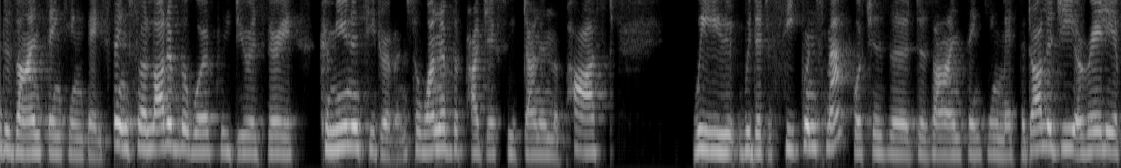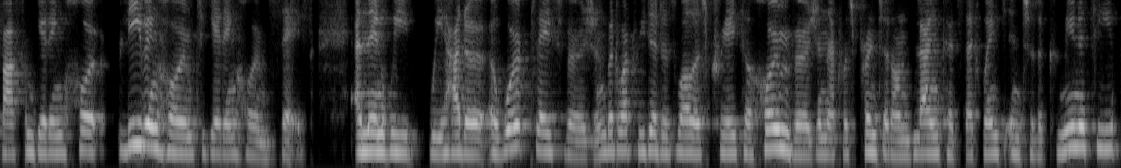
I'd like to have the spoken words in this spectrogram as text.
design thinking based things. So, a lot of the work we do is very community driven. So, one of the projects we've done in the past we we did a sequence map which is a design thinking methodology really about from getting home leaving home to getting home safe. And then we we had a, a, workplace version but what we did as well is create a home version that was printed on blankets that went into the community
